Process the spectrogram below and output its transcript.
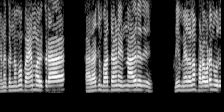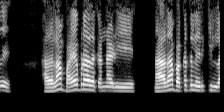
எனக்கு என்னமோ பயமா இருக்குடா. யாராச்சும் பார்த்தானே என்ன ஆகுறது? அப்படியே மேலெல்லாம் படபடன்னு வருது. அதெல்லாம் பயப்படாத கண்ணாடி. நான் தான் பக்கத்துல இருக்கில்ல.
